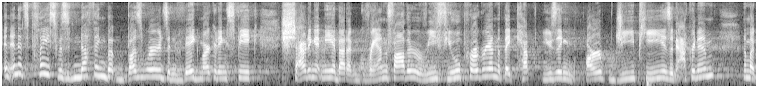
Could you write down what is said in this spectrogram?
And in its place was nothing but buzzwords and vague marketing speak, shouting at me about a grandfather refuel program that they kept using RGP as an acronym. And I'm like,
